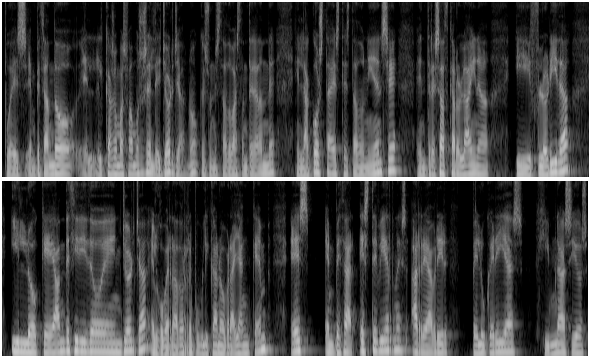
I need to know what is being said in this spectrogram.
Pues empezando, el, caso más famoso es el de Georgia, ¿no? que es un estado bastante grande en la costa este estadounidense, entre South Carolina y Florida. Y lo que han decidido en Georgia, el gobernador republicano Brian Kemp, es empezar este viernes a reabrir peluquerías, gimnasios,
